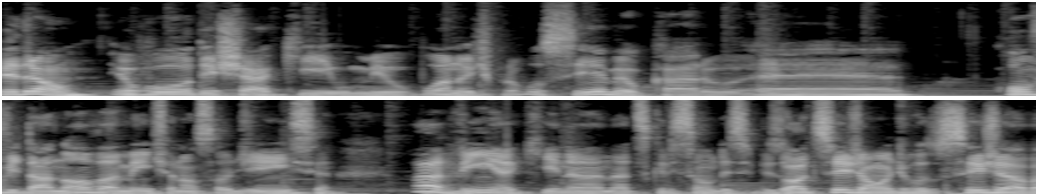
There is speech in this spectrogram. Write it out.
Pedrão, eu vou deixar aqui o meu boa noite para você, meu caro. É... Convidar novamente a nossa audiência a vir aqui na, na, descrição desse episódio, seja onde você, seja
